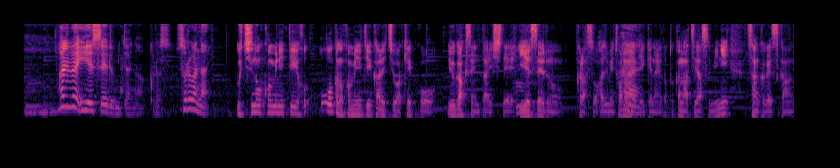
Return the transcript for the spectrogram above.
うん。初めは ESL みたいなクラス。それはないうちのコミュニティほ多くのコミュニティカレッジは結構留学生に対してうん。ESL のクラスを初めに取らなきゃいけないだとか、夏休みに3ヶ月間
